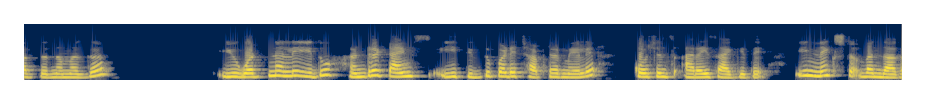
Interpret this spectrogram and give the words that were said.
ಆಗ್ತದೆ ನಮಗ. ಈ ಒಟ್ಟಿನಲ್ಲಿ ಇದು ಹಂಡ್ರೆಡ್ ಟೈಮ್ಸ್ ಈ ತಿದ್ದುಪಡಿ ಚಾಪ್ಟರ್ ಮೇಲೆ ಕ್ವಶನ್ಸ್ ಅರೈಸ್ ಆಗಿದೆ. ಇನ್ ನೆಕ್ಸ್ಟ್ ಬಂದಾಗ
